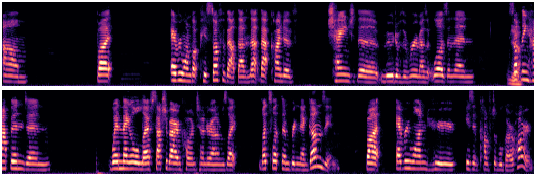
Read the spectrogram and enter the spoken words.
Um, but everyone got pissed off about that, and that that kind of changed the mood of the room as it was. And then Yeah. something happened, and when they all left, Sacha Baron Cohen turned around and was like, "Let's let them bring their guns in," but everyone who isn't comfortable go home.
